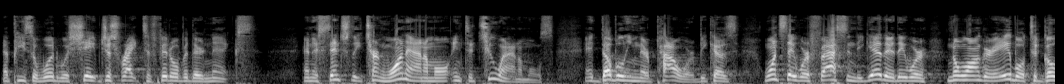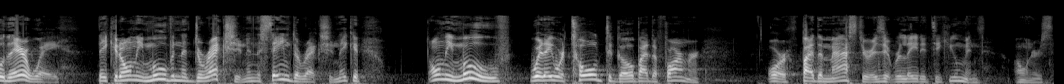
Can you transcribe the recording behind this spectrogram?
That piece of wood was shaped just right to fit over their necks and essentially turn one animal into two animals and doubling their power because once they were fastened together, they were no longer able to go their way. They could only move in the direction, in the same direction. They could only move where they were told to go by the farmer or by the master as it related to human owners.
